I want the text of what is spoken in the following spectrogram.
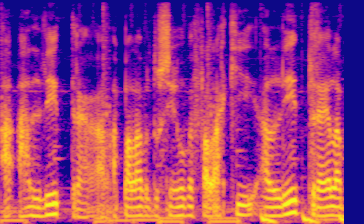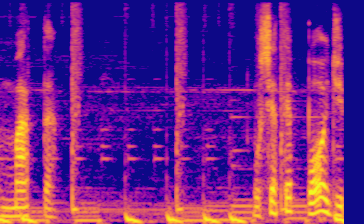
a, a letra, a, a palavra do Senhor vai falar que a letra ela mata. Você até pode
